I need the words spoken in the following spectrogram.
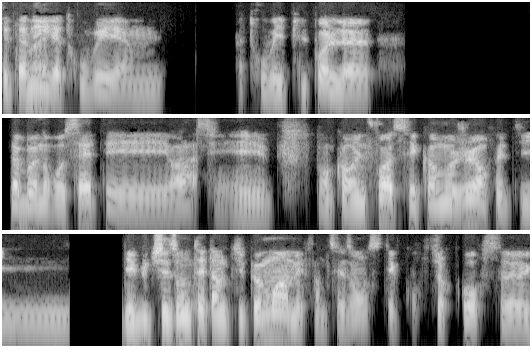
Cette année, il a trouvé, a trouvé pile poil la bonne recette et voilà c'est encore une fois c'est comme au jeu en fait début de saison peut-être un petit peu moins mais fin de saison c'était course sur course euh,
